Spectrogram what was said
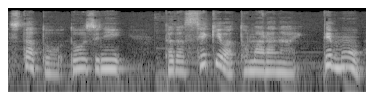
したと同時にただ席は止まらない。でも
